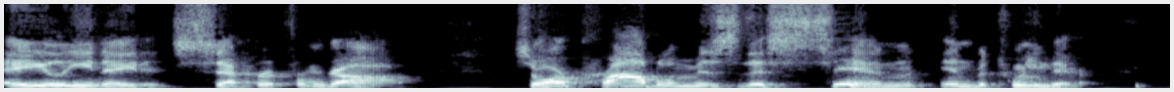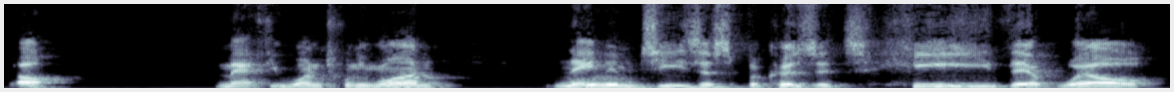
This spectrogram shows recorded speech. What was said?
alienated, separate from God. So our problem is this sin in between there. Well, Matthew 121, name him Jesus because it's he that will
